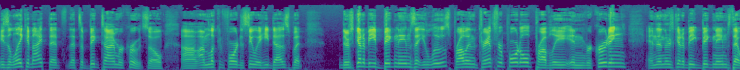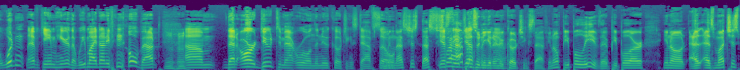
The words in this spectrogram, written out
he's a Lincolnite that's that's a big time recruit. So uh, I'm looking forward to see what he does. But there's going to be big names that you lose, probably in the transfer portal, probably in recruiting, and then there's going to be big names that wouldn't have came here that we might not even know about um, that are due to Matt Rhule and the new coaching staff. So I mean, that's just that's just, Just what happens when you get a new coaching staff. You know, people leave. That people are, you know, as, as much as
